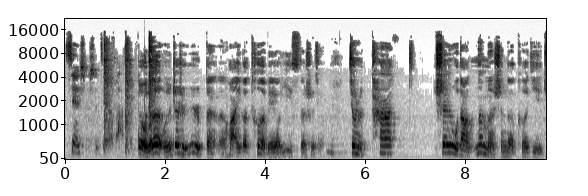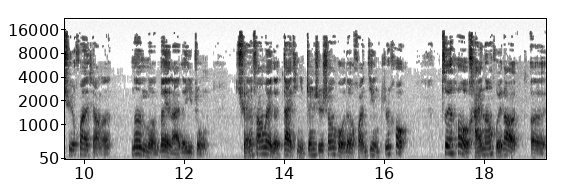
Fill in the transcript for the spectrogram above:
现实世界了吧？对，我觉得，我觉得这是日本文化一个特别有意思的事情，就是它深入到那么深的科技，去幻想了那么未来的一种全方位的代替你真实生活的环境之后，最后还能回到呃，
